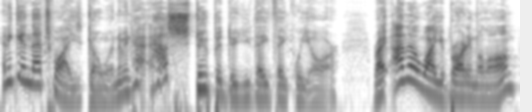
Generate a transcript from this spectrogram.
And again, that's why he's going. I mean, how, how stupid do you they think we are? Right? I know why you brought him along.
